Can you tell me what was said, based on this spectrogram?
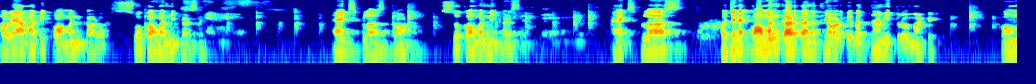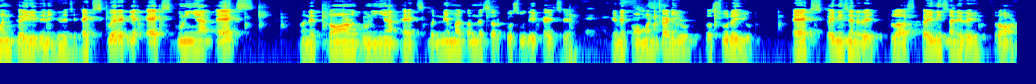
હવે આમાંથી કોમન કાઢો. શું કોમન નીકળશે? એક્સ પ્લસ ત્રણ. શું કોમન નીકળશે? એક્સ પ્લસ જેને કોમન કાઢતા નથી આવડતું એ બધા મિત્રો માટે કોમન કઈ રીતે નીકળે છે? એક્સ સ્ક્વેર એટલે એક્સ ગુણ્યા એક્સ અને ત્રણ ગુણ્યા એક્સ બંનેમાં તમને સરખું શું દેખાય છે? એને કોમન કાઢ્યું. તો શું રહ્યું? એક્સ કઈ નિશાની રહી? પ્લસ કઈ નિશાની રહી? ત્રણ.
